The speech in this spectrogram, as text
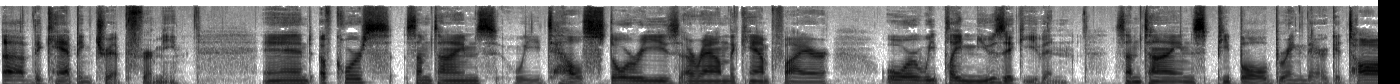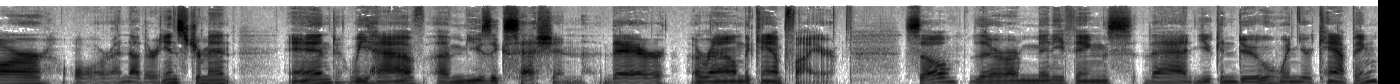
of the camping trip for me. And of course, sometimes we tell stories around the campfire or we play music even. Sometimes people bring their guitar or another instrument, and we have a music session there around the campfire. So, there are many things that you can do when you're camping,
